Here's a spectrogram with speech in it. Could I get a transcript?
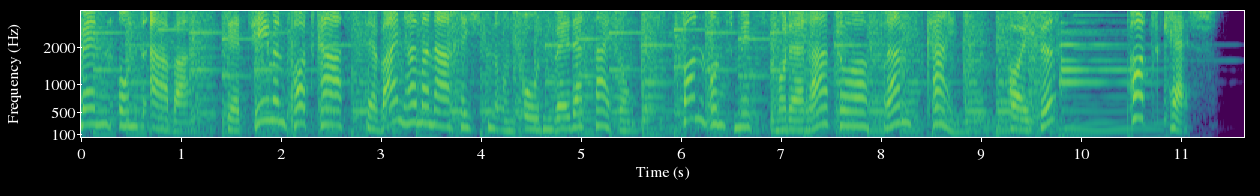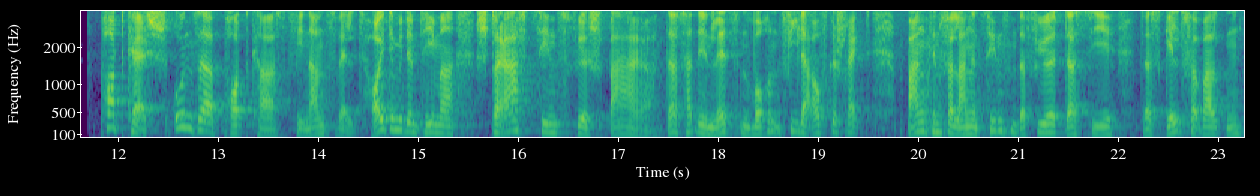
Wenn und Aber. Der Themenpodcast der Weinheimer Nachrichten und Odenwälder Zeitung. Von und mit Moderator Franz Kein. Heute Podcash. Podcash, unser Podcast Finanzwelt. Heute mit dem Thema Strafzins für Sparer. Das hat in den letzten Wochen viele aufgeschreckt. Banken verlangen Zinsen dafür, dass sie das Geld verwalten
